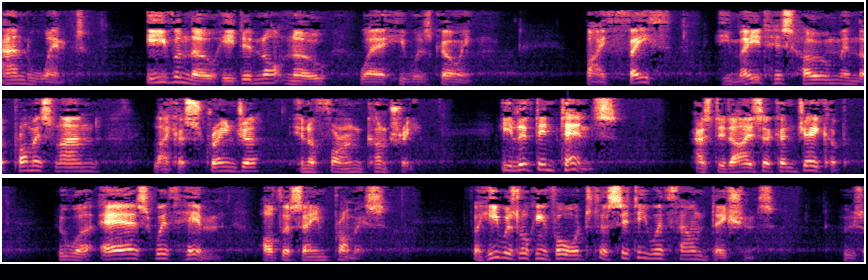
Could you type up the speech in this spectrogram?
and went, even though he did not know where he was going. By faith, he made his home in the promised land like a stranger in a foreign country. He lived in tents, as did Isaac and Jacob, who were heirs with him of the same promise. For he was looking forward to the city with foundations, whose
